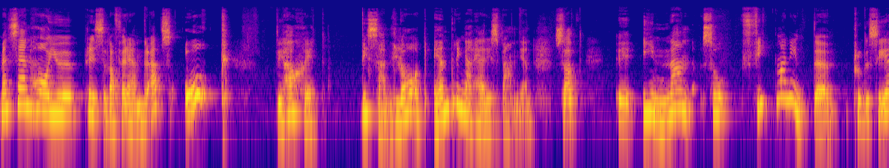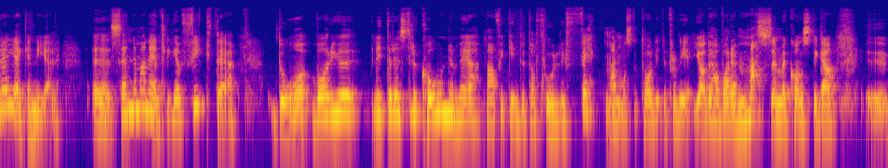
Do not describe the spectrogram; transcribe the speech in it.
Men sen har ju priserna förändrats och det har skett vissa lagändringar här i Spanien. Så att eh, innan så fick man inte producera egen el. Eh, sen när man äntligen fick det då var det ju lite restriktioner med att man fick inte ta full effekt, man måste ta lite från el. Ja, det har varit massor med konstiga eh,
